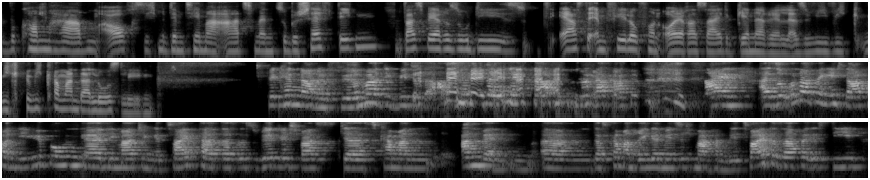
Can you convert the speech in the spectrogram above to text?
bekommen haben, auch sich mit dem Thema Atmen zu beschäftigen. Was wäre so die, die erste Empfehlung von eurer Seite generell? Also wie, wie, wie, wie kann man da loslegen? Wir kennen da eine Firma, die bietet Atemtraining an. Nein, also unabhängig davon, die Übung, äh, die Martin gezeigt hat, das ist wirklich was, das kann man anwenden. Ähm, das kann man regelmäßig machen. Die zweite Sache ist die,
